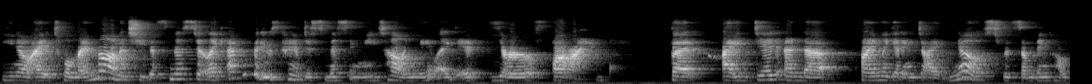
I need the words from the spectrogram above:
you know, I told my mom and she dismissed it. Like everybody was kind of dismissing me, telling me, like, it, you're fine. But I did end up finally getting diagnosed with something called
